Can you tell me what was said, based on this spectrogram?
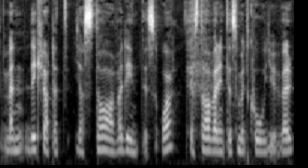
Men det är klart att jag stavade inte så. Jag stavar inte som ett kojuver.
